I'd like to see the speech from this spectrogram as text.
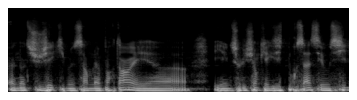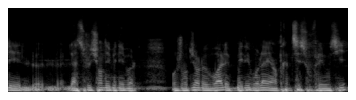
un, autre sujet qui me semble important et euh, il y a une solution qui existe pour ça, c'est aussi la solution des bénévoles. Aujourd'hui, on le voit, le bénévolat est en train de s'essouffler aussi.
